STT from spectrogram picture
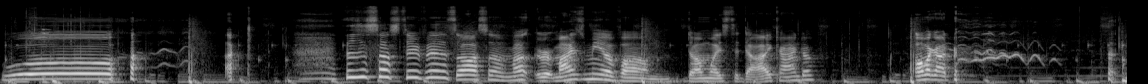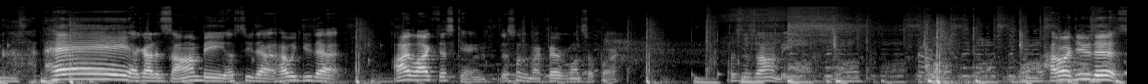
Whoa! this is so stupid. It's awesome. It reminds me of um, Dumb Ways to Die, kind of. Oh my god. hey, I got a zombie. Let's do that. How we do that? I like this game. This one's my favorite one so far. What's a zombie? How do I do this?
